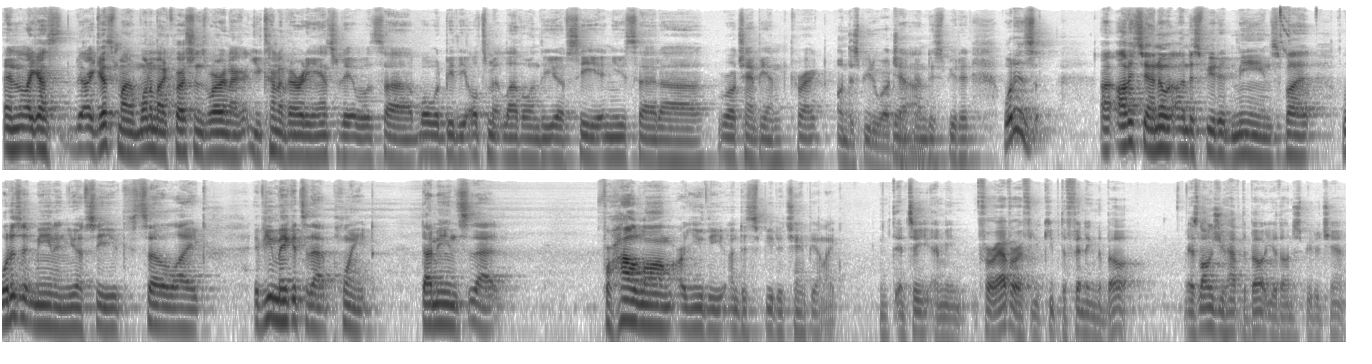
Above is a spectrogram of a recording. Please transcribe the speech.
and like I, I guess my one of my questions were, and I, you kind of already answered it, was uh, what would be the ultimate level in the UFC? And you said uh, world champion, correct? Undisputed world Yeah, champion. undisputed. What is uh, obviously I know what undisputed means, but what does it mean in UFC? So like, if you make it to that point, that means that for how long are you the undisputed champion? Like, Until you, I mean, forever if you keep defending the belt. As long as you have the belt, you're the undisputed champ.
